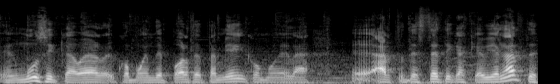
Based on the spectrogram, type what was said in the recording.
en- en música, ¿verdad? como en deporte también, como en las eh, artes de estética que habían antes.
